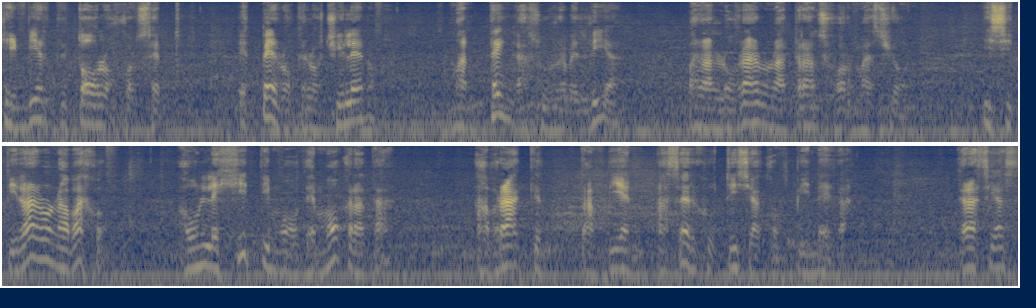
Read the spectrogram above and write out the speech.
que invierte todos los conceptos. Espero que los chilenos mantengan su rebeldía para lograr una transformación. Y si tiraron abajo a un legítimo demócrata, habrá que también hacer justicia con Pineda. Gracias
